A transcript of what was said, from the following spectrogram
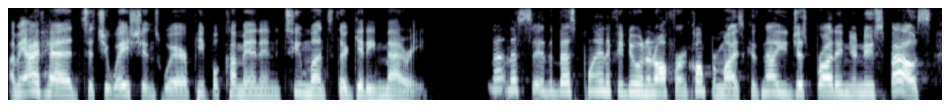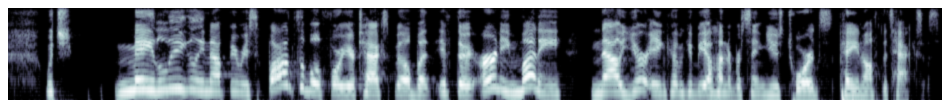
I mean, I've had situations where people come in and in two months they're getting married. Not necessarily the best plan if you're doing an offer and compromise because now you just brought in your new spouse, which may legally not be responsible for your tax bill, but if they're earning money, now your income can be 100% used towards paying off the taxes.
